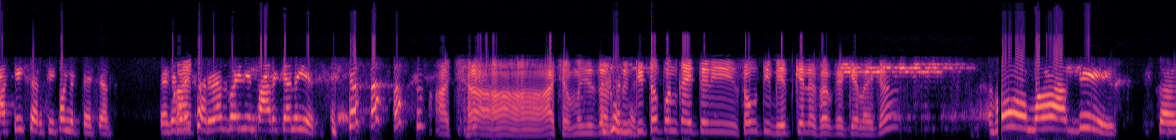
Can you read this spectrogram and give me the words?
अटी शर्ती पण आहेत त्याच्यात. त्याच्यामुळे? सर्वच बहिणी लाडक्या नाही आहेत अच्छा हा हा अच्छा म्हणजे जर तू तिथं पण काहीतरी सवती भेद केल्यासारखं केलाय का? हो मग अगदी. स-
